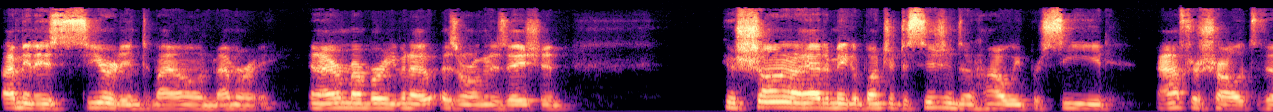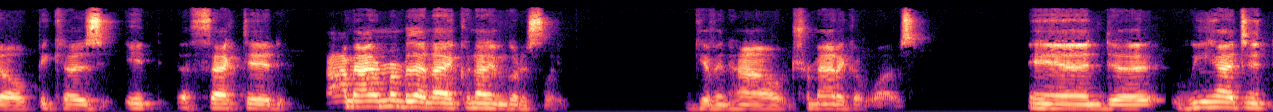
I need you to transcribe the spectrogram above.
I mean, is seared into my own memory. And I remember even as an organization, know, Sean and I had to make a bunch of decisions on how we proceed after Charlottesville because it affected. I mean, I remember that night I could not even go to sleep, given how traumatic it was, and uh, we had to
